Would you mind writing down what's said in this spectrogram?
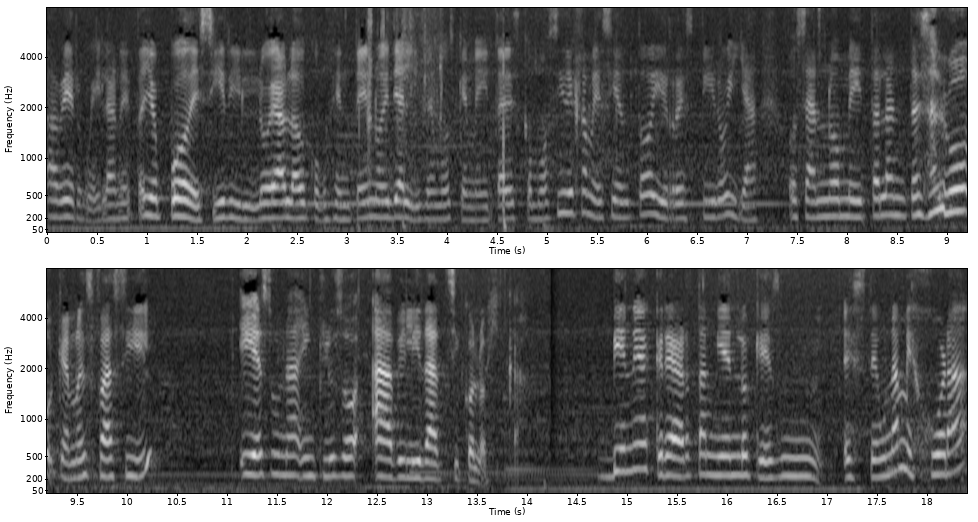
A ver, güey, la neta yo puedo decir y lo he hablado con gente, no idealicemos que meditar es como, sí, déjame siento y respiro y ya. O sea, no meditar la neta es algo que no es fácil y es una incluso habilidad psicológica viene a crear también lo que es mm, este, una mejora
